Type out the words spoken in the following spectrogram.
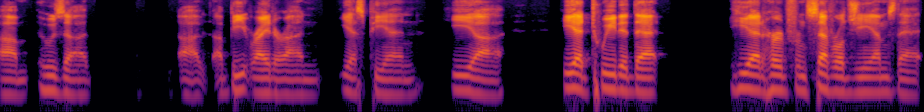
um, who's a a, a beat writer on ESPN, he uh he had tweeted that he had heard from several GMs that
